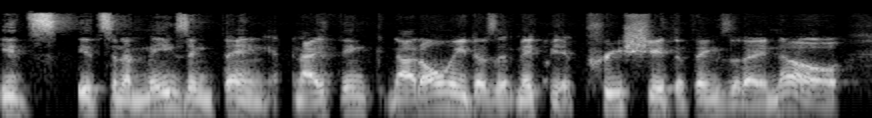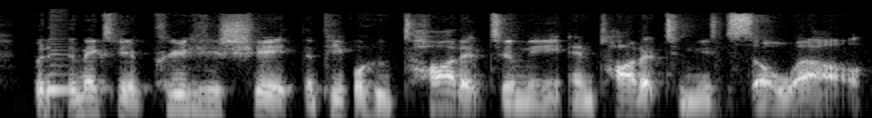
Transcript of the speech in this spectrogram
it's it's an amazing thing. And i think not only does it make me appreciate the things that i know but it makes me appreciate the people who taught it to me and taught it to me so well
